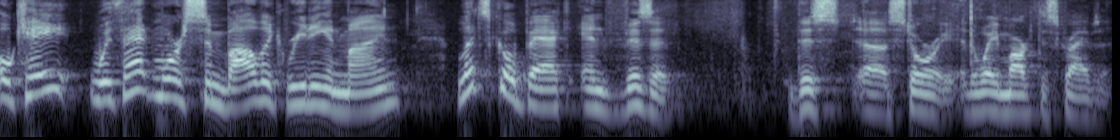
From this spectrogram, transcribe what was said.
Okay, with that more symbolic reading in mind, let's go back and visit this uh, story the way Mark describes it.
